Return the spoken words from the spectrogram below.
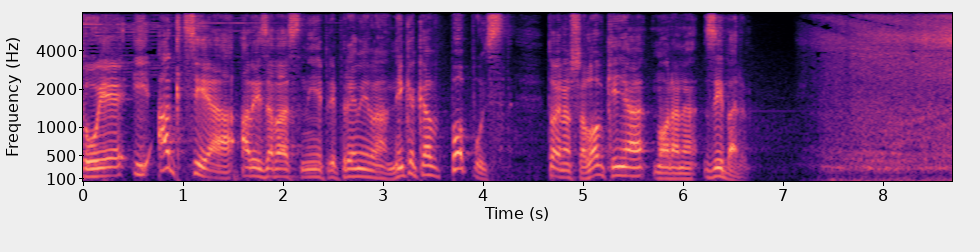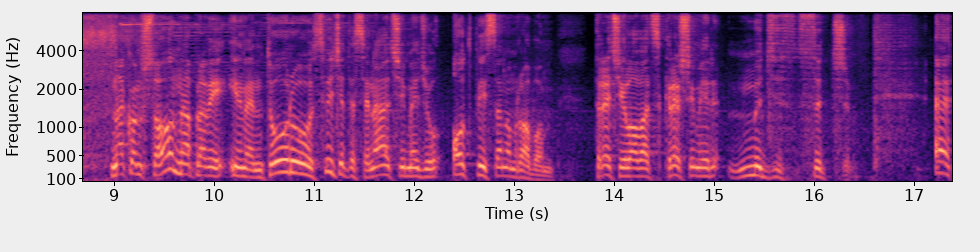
tu je i akcija, ali za vas nije pripremila nikakav popust. To je naša lovkinja Morana Zibar. Nakon što on napravi inventuru, svi ćete se naći među otpisanom robom. Treći lovac Krešimir Mđsč. E,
